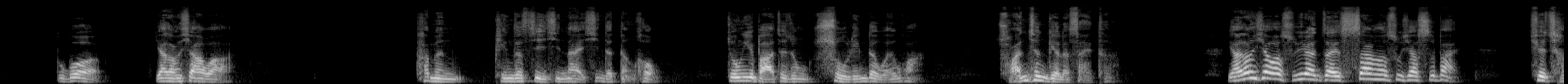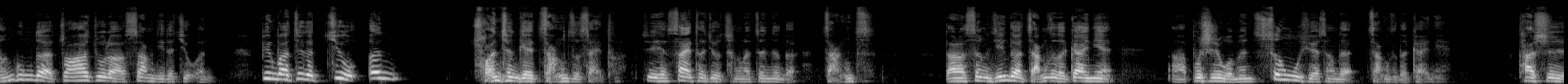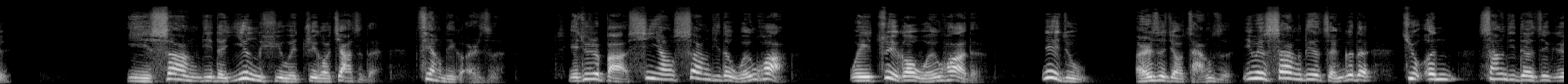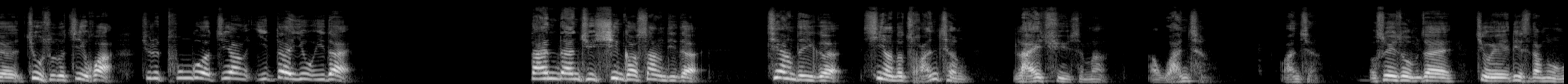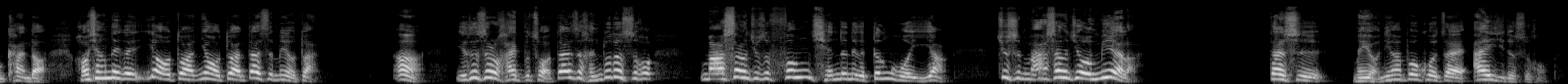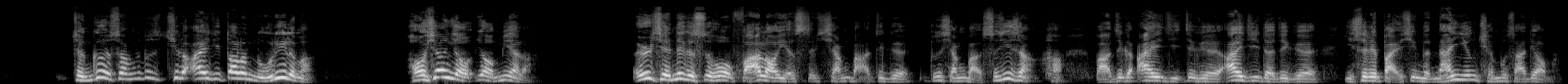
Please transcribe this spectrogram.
不过，亚当夏娃。他们凭着信心、耐心的等候，终于把这种属灵的文化传承给了赛特。亚当夏娃虽然在善恶树下失败，却成功的抓住了上帝的救恩，并把这个救恩传承给长子赛特，所以赛特就成了真正的长子。当然，圣经的长子的概念啊，不是我们生物学上的长子的概念，它是。以上帝的应许为最高价值的这样的一个儿子，也就是把信仰上帝的文化为最高文化的那种儿子叫长子，因为上帝的整个的救恩，上帝的这个救赎的计划，就是通过这样一代又一代，单单去信靠上帝的这样的一个信仰的传承来去什么啊完成，完成。所以说我们在。就业历史当中，我们看到好像那个要断要断，但是没有断，啊，有的时候还不错，但是很多的时候，马上就是风前的那个灯火一样，就是马上就要灭了。但是没有，你看，包括在埃及的时候，整个上那不是去了埃及，到了奴隶了吗？好像要要灭了，而且那个时候法老也是想把这个，不是想把，实际上哈。把这个埃及这个埃及的这个以色列百姓的男婴全部杀掉嘛？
